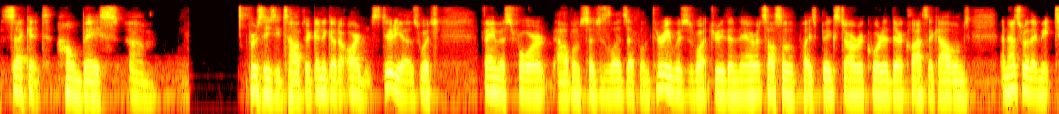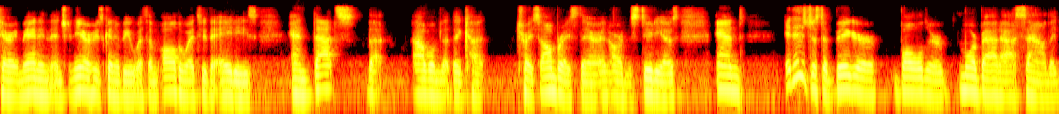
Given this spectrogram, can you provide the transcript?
second home base um, for ZZ Top. They're going to go to Ardent Studios, which famous for albums such as Led Zeppelin 3, which is what drew them there. It's also the place Big Star recorded their classic albums. And that's where they meet Terry Manning, the engineer, who's going to be with them all the way through the 80s. And that's the album that they cut Tres Hombres there in Ardent Studios. And it is just a bigger, bolder, more badass sound.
